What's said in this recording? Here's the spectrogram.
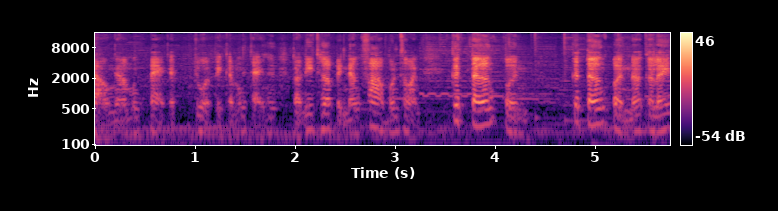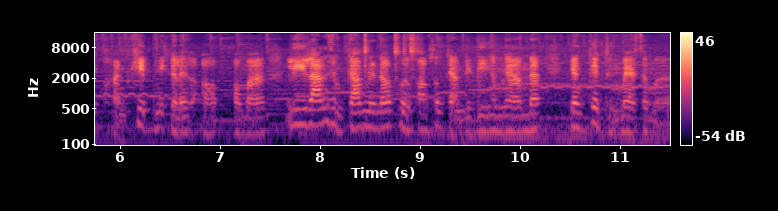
สาวงามมึงแปะกับจวดเป็นกำลังใจให้ตอนนี้เธอเป็นนางฟ้าบนสวรรค์ก็เติงเปิ่น ก็เติงเปิ่นะก็เลยผ่านคลิปนี้ก็เลยเอาเอามารีร้านแห่งกรรมเลยนะเพื่อความทรงจำดีๆงามๆนะยังคิดถึงแม่เสมอ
